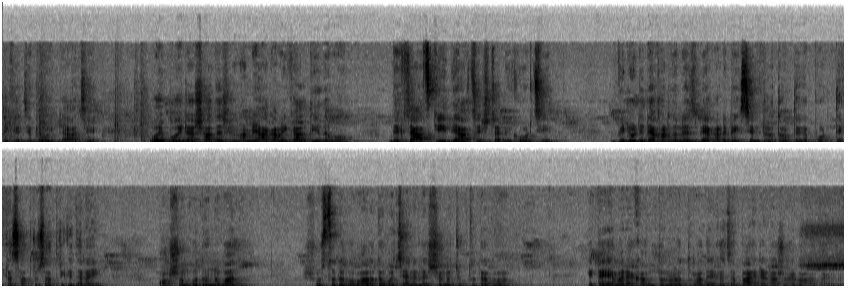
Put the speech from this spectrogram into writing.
থেকে যে বইটা আছে ওই বইটার সাজেশন আমি আগামীকাল দিয়ে দেবো। দেখছি, আজকেই দেওয়ার চেষ্টা আমি করছি। ভিডিওটি দেখার জন্য এসবি একাডেমিক সেন্টারের তরফ থেকে প্রত্যেকটা ছাত্রছাত্রীকে জানাই অসংখ্য ধন্যবাদ। সুস্থ থাকো, ভালো থাকো, চ্যানেলের সঙ্গে যুক্ত থাকো। এটাই আমার একান্ত অনুরোধ তোমাদের কাছে। বাইরেটা সবাই ভালো থাকবে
